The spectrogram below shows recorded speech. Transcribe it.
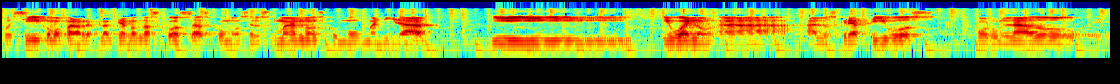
pues sí, como para replantearnos las cosas como seres humanos, como humanidad. Y, y bueno, a, los creativos, por un lado, eh,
